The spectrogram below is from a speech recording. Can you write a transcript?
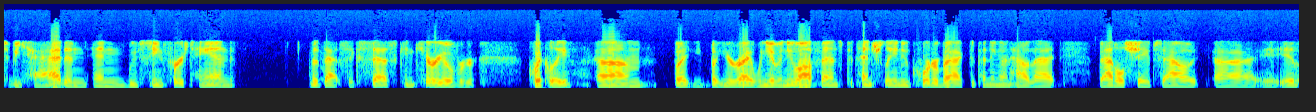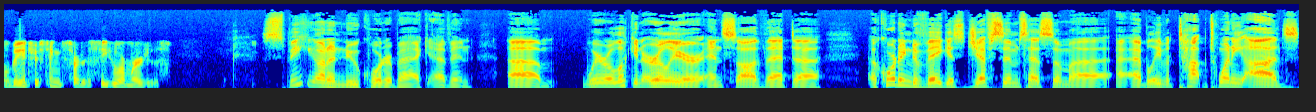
to be had, and and we've seen firsthand that that success can carry over quickly. Um, but but you're right. When you have a new offense, potentially a new quarterback, depending on how that battle shapes out, uh, it'll be interesting to sort of see who emerges. Speaking on a new quarterback, Evan, um, we were looking earlier and saw that uh, according to Vegas, Jeff Sims has some, uh, I believe, a top twenty odds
